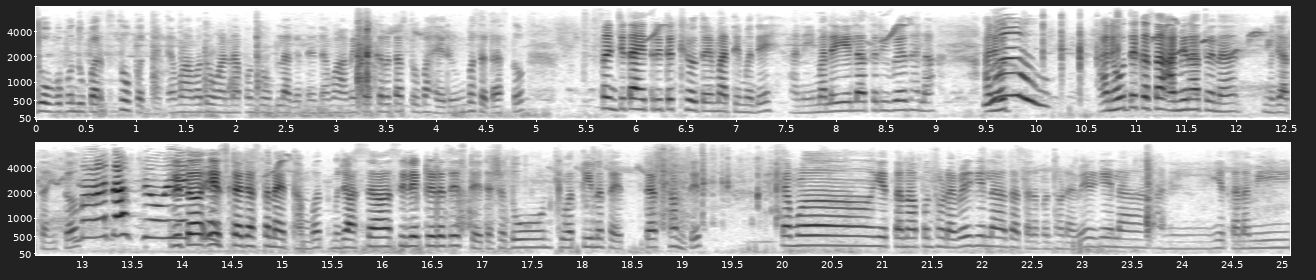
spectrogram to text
दोघं पण दुपारचं झोपत नाही. त्यामुळे आम्हा दोघांना पण झोप लागत नाही. त्यामुळे आम्ही काय करत असतो बाहेर येऊन बसत असतो. संचित आहे तरी तर खेळतोय मातीमध्ये आणि मला यायला तरी वेळ झाला. आणि आणि होते कसं आम्ही राहतोय ना म्हणजे आता इथं. तिथं एसट्या जास्त नाहीत थांबत. म्हणजे अशा सिलेक्टेडच एसट्या आहेत. अशा दोन किंवा तीनच आहेत. त्याच थांबतेत. त्यामुळं येताना पण थोडा वेळ गेला जाताना पण थोडा वेळ गेला आणि येताना मी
